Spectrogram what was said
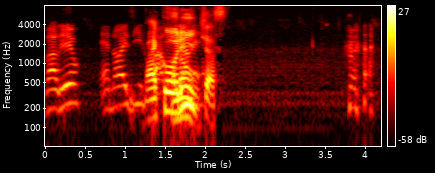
Valeu. É nóis e Vai, falou. Corinthians!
